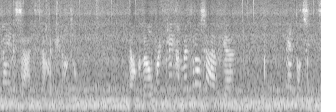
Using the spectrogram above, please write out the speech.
fijne zaterdagmiddag toe. Dank u wel voor het vliegen met Transavia. En tot ziens.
